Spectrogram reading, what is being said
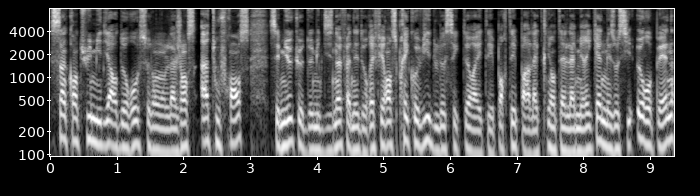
58 milliards d'euros selon l'agence Atout France. C'est mieux que 2019, année de référence pré-Covid. Le secteur a été porté par la clientèle américaine, mais aussi européenne.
